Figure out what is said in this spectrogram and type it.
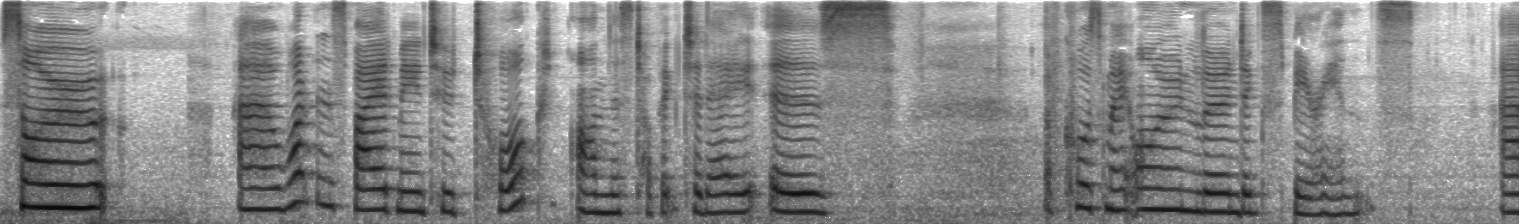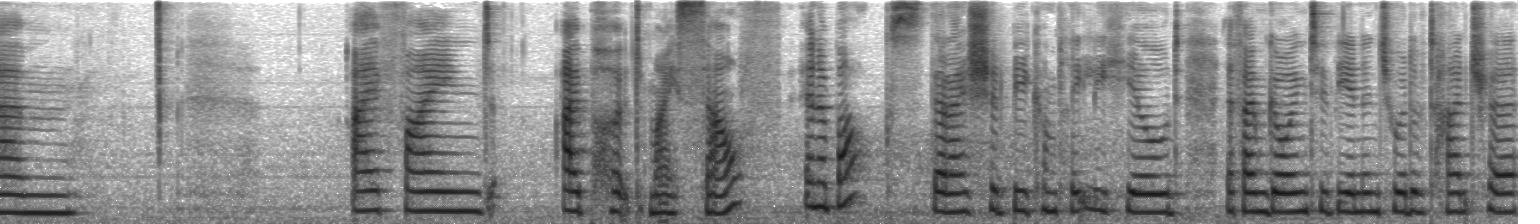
So, uh, what inspired me to talk on this topic today is, of course, my own learned experience. Um, I find I put myself in a box that I should be completely healed if I'm going to be an intuitive tantra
